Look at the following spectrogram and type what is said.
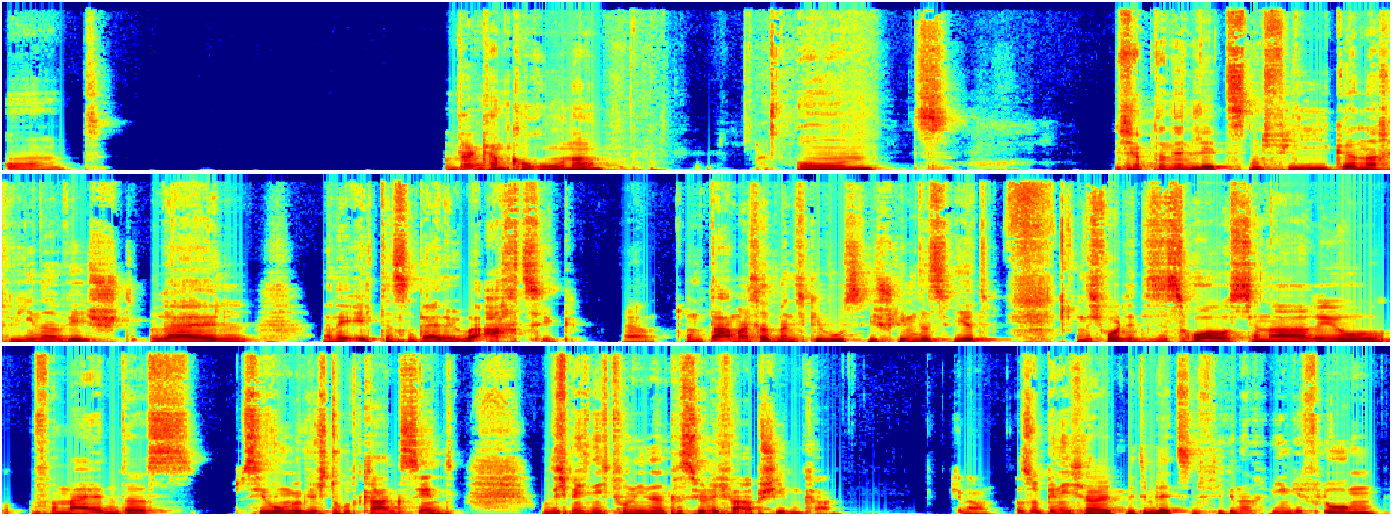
Und, und dann kam Corona und ich habe dann den letzten Flieger nach Wien erwischt, weil meine Eltern sind beide über 80. Ja. Und damals hat man nicht gewusst, wie schlimm das wird. Und ich wollte dieses Horrorszenario vermeiden, dass sie womöglich todkrank sind und ich mich nicht von ihnen persönlich verabschieden kann. Genau. Also bin ich halt mit dem letzten Flieger nach Wien geflogen,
